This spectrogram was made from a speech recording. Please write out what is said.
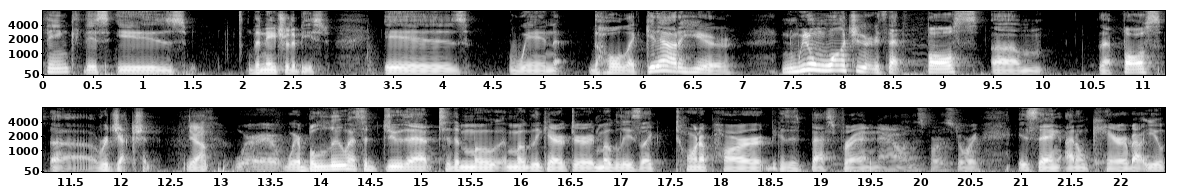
think this is the nature of the beast is when the whole like get out of here, we don't want you. It's that false, um, that false uh, rejection Yeah. where where Baloo has to do that to the Mo- Mowgli character, and Mowgli's like torn apart because his best friend now in this part of the story is saying, "I don't care about you,"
